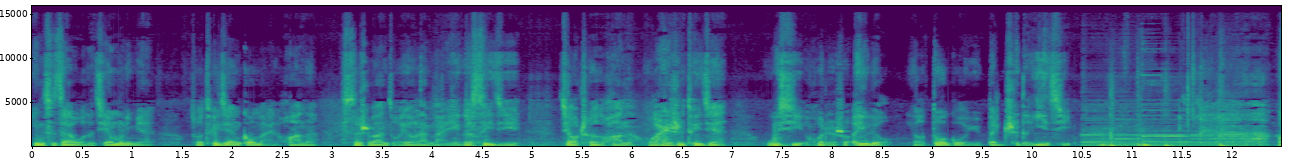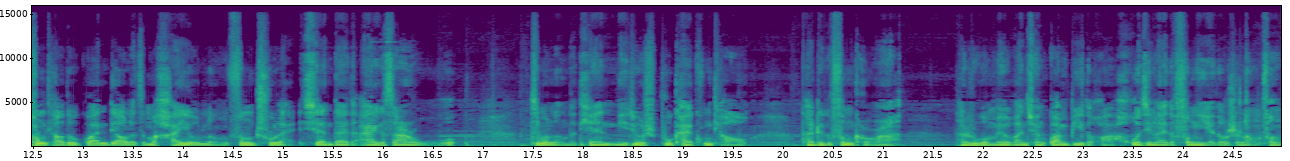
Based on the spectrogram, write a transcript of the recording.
因此，在我的节目里面做推荐购买的话呢，四十万左右来买一个 C 级轿车的话呢，我还是推荐五系或者说 A 六。要多过于奔驰的 E 级，空调都关掉了，怎么还有冷风出来？现代的 X 二五，这么冷的天，你就是不开空调，它这个风口啊，它如果没有完全关闭的话，豁进来的风也都是冷风，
